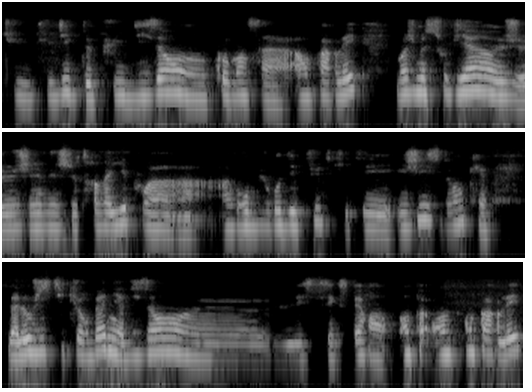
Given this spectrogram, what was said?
tu, tu dis que depuis dix ans, on commence à, en parler. Moi, je me souviens, euh, je, je, travaillais pour un, un gros bureau d'études qui était Aegis. Donc, la logistique urbaine, il y a dix ans, euh, les experts en, en, en parlaient.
